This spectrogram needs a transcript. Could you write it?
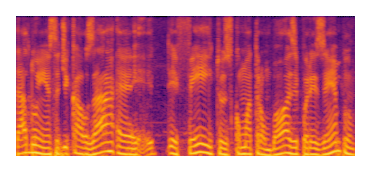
da doença de causar é, efeitos como a trombose, por exemplo,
